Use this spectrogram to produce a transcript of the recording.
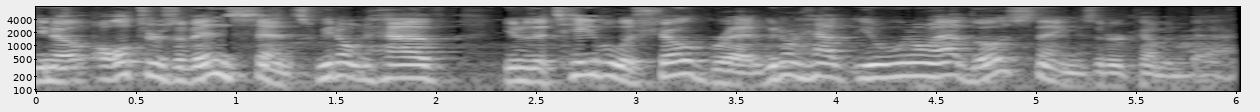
you know altars of incense. We don't have you know the table of showbread. We don't have you know we don't have those things that are coming back.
